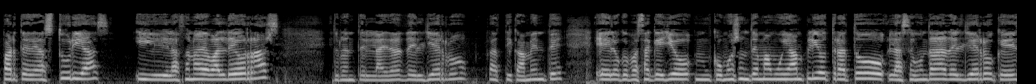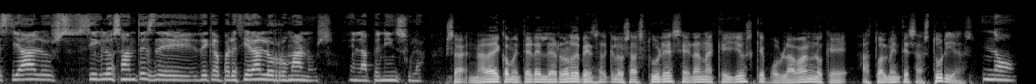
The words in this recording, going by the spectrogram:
parte de Asturias y la zona de Valdeorras durante la edad del hierro prácticamente. Eh, lo que pasa que yo, mm, como es un tema muy amplio, trato la segunda edad del hierro, que es ya los siglos antes de, que aparecieran los romanos en la península. O sea, nada de cometer el error de pensar que los astures eran aquellos que poblaban lo que actualmente es Asturias. No,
